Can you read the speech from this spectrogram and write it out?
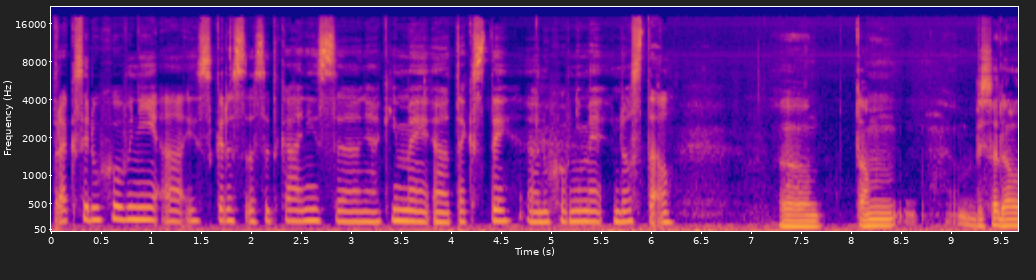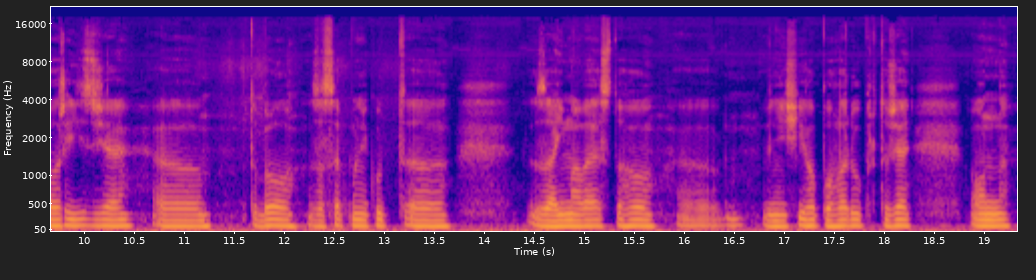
praxi duchovní a i skrz setkání s nějakými texty duchovními dostal? Tam by se dalo říct, že to bylo zase poněkud zajímavé z toho vnějšího pohledu, protože on Eh,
